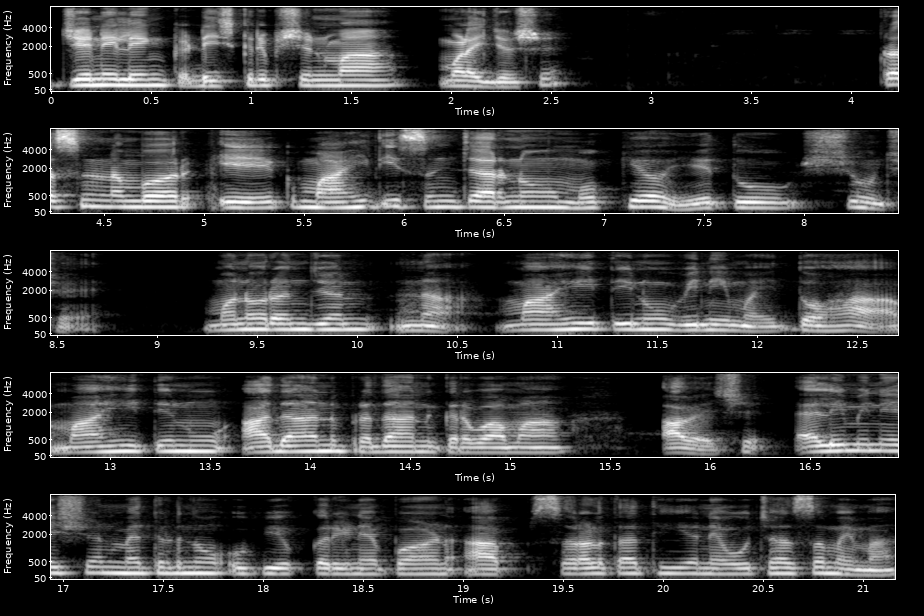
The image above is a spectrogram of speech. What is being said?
જેની લિંક ડિસ્ક્રિપ્શનમાં મળી જશે. પ્રશ્ન નંબર એક, માહિતી સંચારનો મુખ્ય હેતુ શું છે? મનોરંજન ના, માહિતીનું વિનિમય. તો હા, માહિતીનું આદાન પ્રદાન કરવામાં આવે છે. એલિમિનેશન મેથડનો ઉપયોગ કરીને પણ આપ સરળતાથી અને ઓછા સમયમાં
